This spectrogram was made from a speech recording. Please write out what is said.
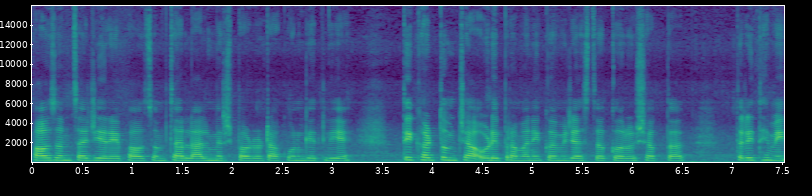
पाव चमचा जिरे पाव चमचा लाल मिरची पावडर टाकून घेतली आहे तिखट तुमच्या आवडीप्रमाणे कमी जास्त करू शकतात. तर इथे मी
